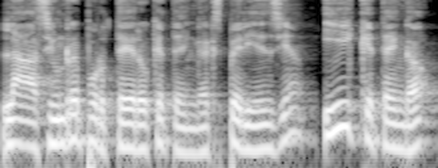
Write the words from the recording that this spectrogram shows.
la hace un reportero que tenga experiencia y que tenga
